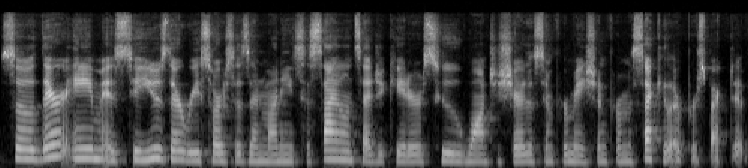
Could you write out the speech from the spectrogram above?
So their aim is to use their resources and money to silence educators who want to share this information from a secular perspective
